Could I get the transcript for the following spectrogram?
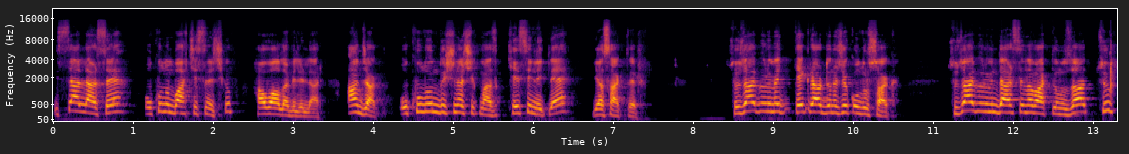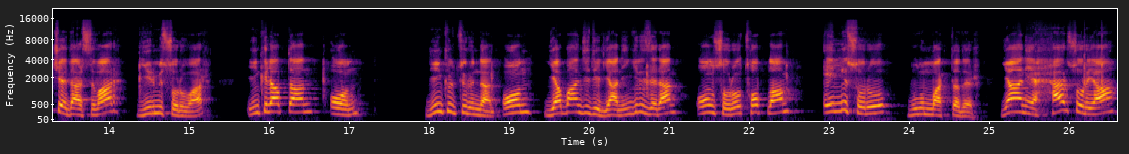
İsterlerse okulun bahçesine çıkıp hava alabilirler. Ancak okulun dışına çıkmaz kesinlikle yasaktır. Sözel bölüme tekrar dönecek olursak, sözel bölümün derslerine baktığımızda Türkçe dersi var, 20 soru var. İnkılaptan 10, din kültüründen 10, yabancı dil yani İngilizceden 10 soru, toplam 50 soru bulunmaktadır. Yani her soruya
